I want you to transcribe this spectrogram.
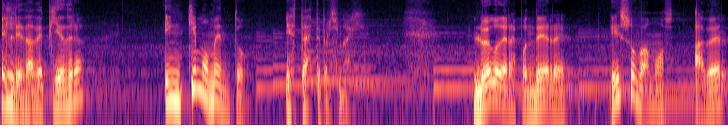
¿En la Edad de Piedra? ¿En qué momento está este personaje? Luego de responder eso vamos a ver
